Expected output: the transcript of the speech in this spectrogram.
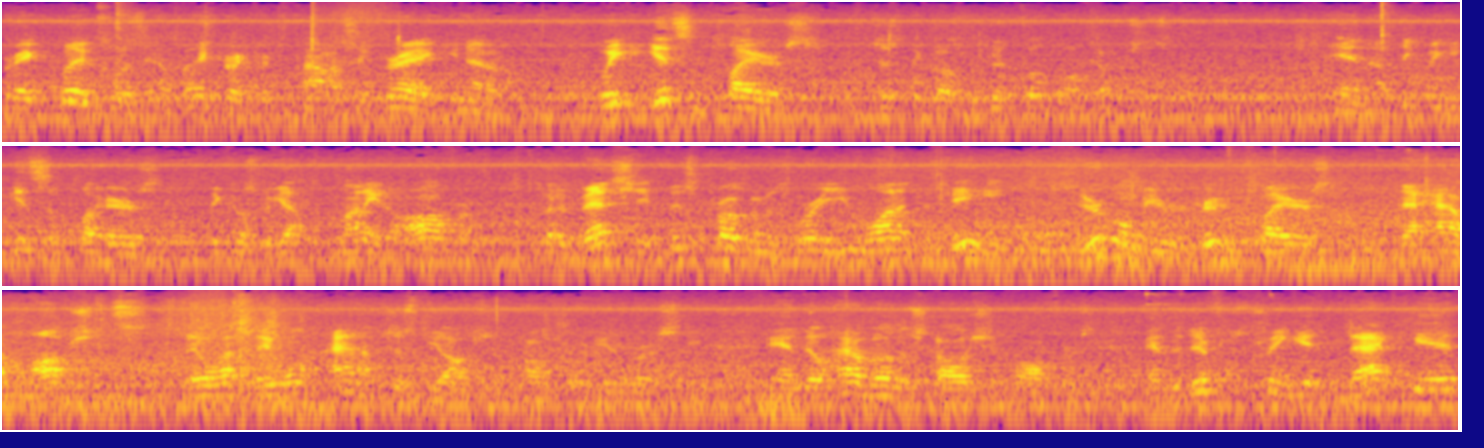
Greg Quick, who was the athletic director at the time, I said, Greg, you know, we could get some players just because we're good football coaches. And I think we could get some players because we got money to offer. But eventually, if this program is where you want it to be, you're going to be recruiting players that have options. They'll have, they won't have just the option of Concord University, and they'll have other scholarship offers. And the difference between getting that kid,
